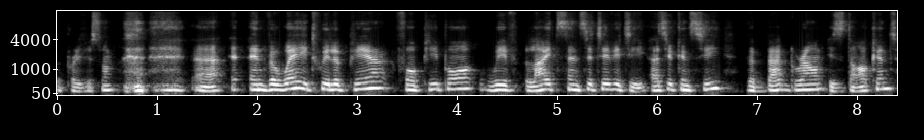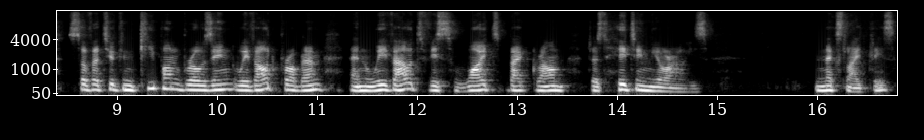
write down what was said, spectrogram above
the previous one, uh, and the way it will appear for people with light sensitivity. As you can see, the background is darkened so that you can keep on browsing without problem and without this white background just hitting your eyes. Next slide, please.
